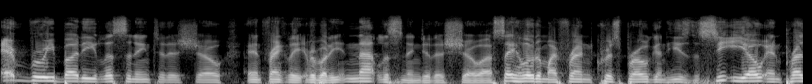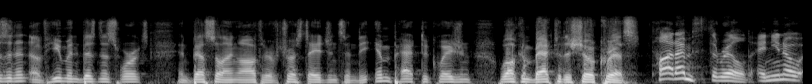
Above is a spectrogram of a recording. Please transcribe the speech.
everybody listening to this show, and frankly, everybody not listening to this show. Uh, say hello to my friend Chris Brogan. He's the CEO and president of Human Business Works and best-selling author of Trust Agents and the Impact Equation. Welcome back to the show, Chris. Todd, I'm thrilled. And you know,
